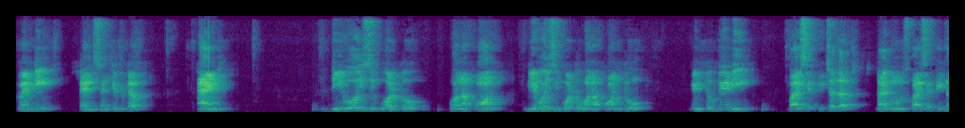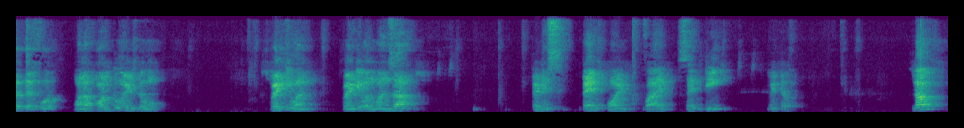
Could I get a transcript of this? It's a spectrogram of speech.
20 10 centimeter. And DO is equal to 1 upon BO is equal to 1 upon 2 into BD bisect each other, diagonals bisect each other, therefore 1 upon 2 into 21, 21 ones are, that is 10.5 centimeter. Now,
